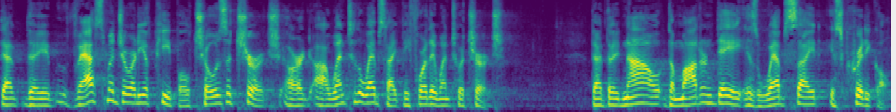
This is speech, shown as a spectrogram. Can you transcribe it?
that the vast majority of people chose a church or uh, went to the website before they went to a church. That the, now the modern day is website is critical.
